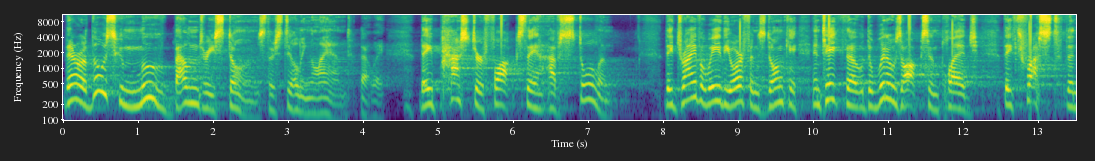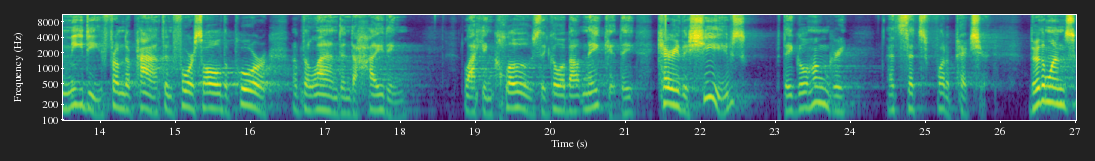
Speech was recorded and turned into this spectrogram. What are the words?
There are those who move boundary stones, they're stealing land that way. They pasture flocks they have stolen. They drive away the orphan's donkey and take the, the widow's ox in pledge. They thrust the needy from the path and force all the poor of the land into hiding. Lacking clothes, they go about naked. They carry the sheaves, but they go hungry. That's, that's what a picture. They're the ones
